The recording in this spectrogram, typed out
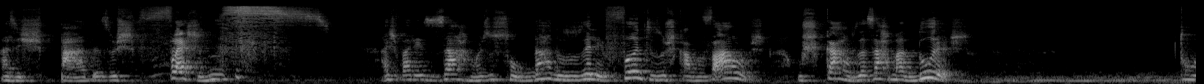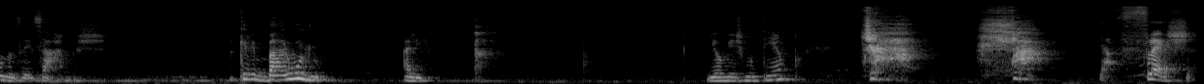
As espadas, os flashes, as várias armas, os soldados, os elefantes, os cavalos, os carros, as armaduras todas as armas. Aquele barulho ali. E ao mesmo tempo, tchá, chá, e a flecha,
